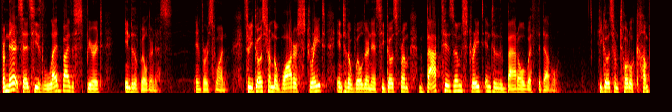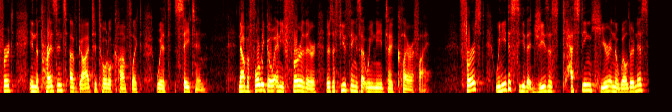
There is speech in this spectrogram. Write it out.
From there, it says he's led by the Spirit into the wilderness in verse 1. So he goes from the water straight into the wilderness. He goes from baptism straight into the battle with the devil. He goes from total comfort in the presence of God to total conflict with Satan. Now, before we go any further, there's a few things that we need to clarify. First, we need to see that Jesus' testing here in the wilderness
